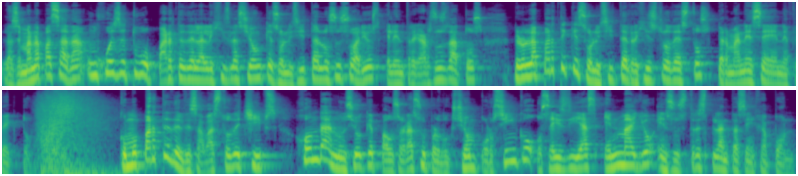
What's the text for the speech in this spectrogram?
La semana pasada, un juez detuvo parte de la legislación que solicita a los usuarios el entregar sus datos, pero la parte que solicita el registro de estos permanece en efecto. Como parte del desabasto de chips, Honda anunció que pausará su producción por 5 o 6 días en mayo en sus tres plantas en Japón.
